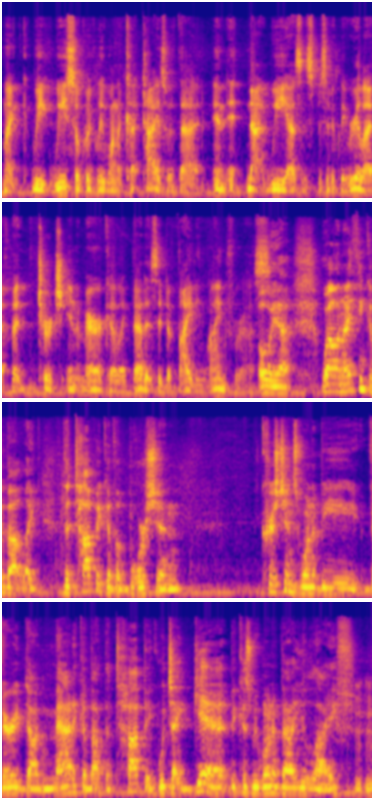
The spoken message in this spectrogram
like we we so quickly want to cut ties with that and it, not we as in specifically real life but church in america like that is a dividing line for us Oh yeah. Well, and I think about like the topic of abortion. Christians want to be very dogmatic about the topic, which I get because we want to value life. Mm-hmm.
